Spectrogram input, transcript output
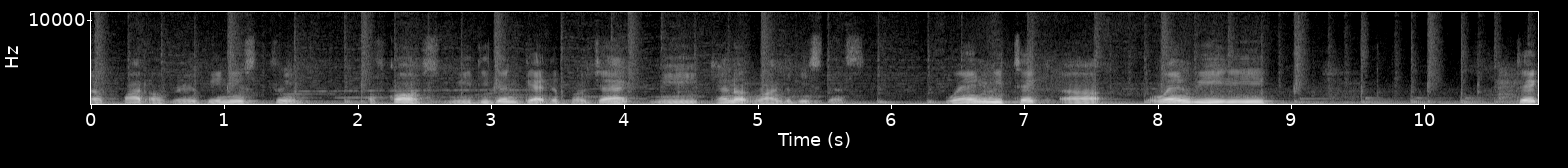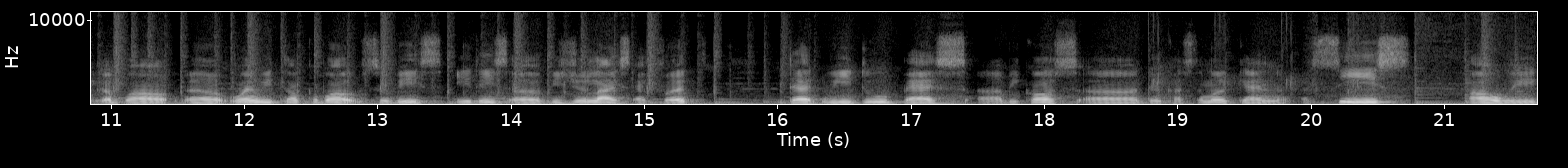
a part of revenue stream. Of course, we didn't get the project, we cannot run the business. When we take uh, when we take about uh, when we talk about service, it is a visualized effort that we do best uh, because uh, the customer can assist how we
